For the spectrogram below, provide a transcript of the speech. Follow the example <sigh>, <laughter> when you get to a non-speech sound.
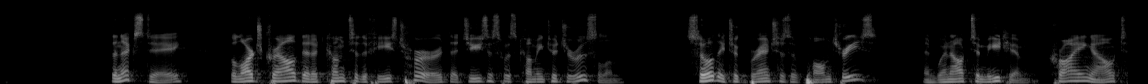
The next day, the large crowd that had come to the feast heard that Jesus was coming to Jerusalem. So they took branches of palm trees and went out to meet him, crying out,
